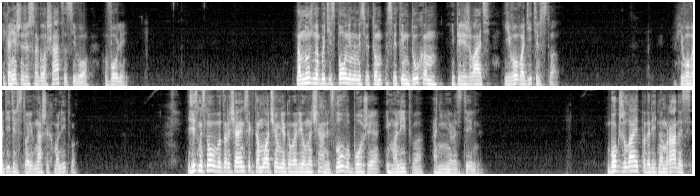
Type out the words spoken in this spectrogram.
и, конечно же, соглашаться с Его волей. Нам нужно быть исполненными Святым, Святым Духом и переживать Его водительство. Его водительство и в наших молитвах. Здесь мы снова возвращаемся к тому, о чем я говорил в начале. Слово Божие и молитва, они нераздельны. Бог желает подарить нам радость,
